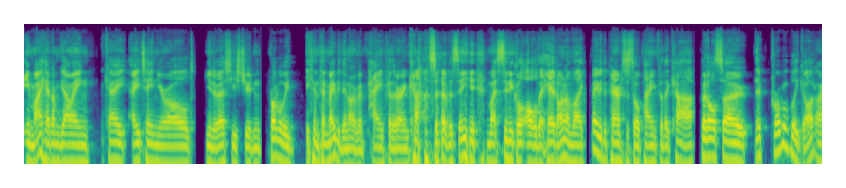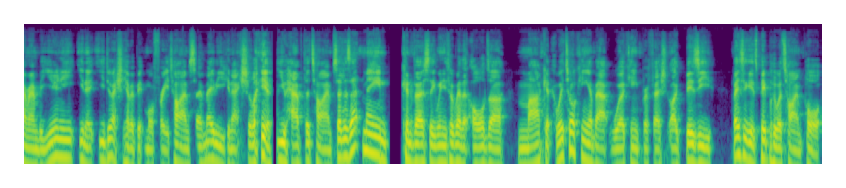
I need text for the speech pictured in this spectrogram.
in my head, I'm going, okay, 18 year old university student, probably even maybe they're not even paying for their own car servicing. My cynical older head on, I'm like, maybe the parents are still paying for the car, but also they've probably got, I remember uni, you know, you do actually have a bit more free time. So maybe you can actually, you have the time. So does that mean conversely, when you talk about that older market, we're talking about working professional, like busy basically it's people who are time poor.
